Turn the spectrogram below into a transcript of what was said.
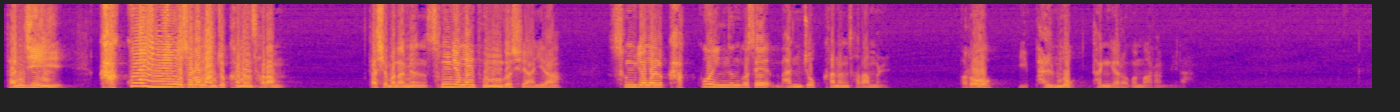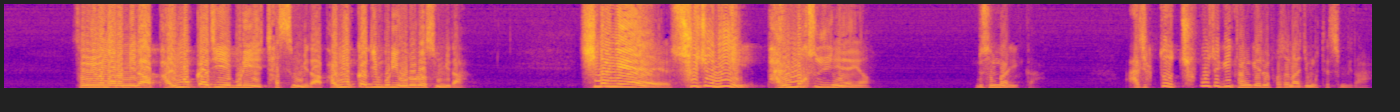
단지 갖고 있는 것으로 만족하는 사람. 다시 말하면 성경을 보는 것이 아니라 성경을 갖고 있는 것에 만족하는 사람을 바로 이 발목 단계라고 말합니다. 성경은 말합니다. 발목까지 물이 찼습니다. 발목까지 물이 오르렀습니다. 신앙의 수준이 발목 수준이에요. 무슨 말일까? 아직도 초보적인 단계를 벗어나지 못했습니다.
